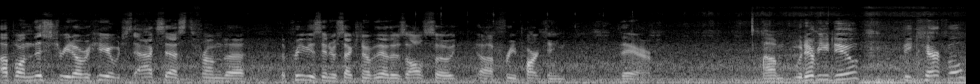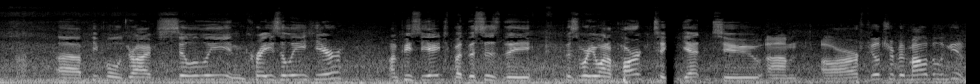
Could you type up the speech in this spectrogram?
up on this street over here, which is accessed from the, the previous intersection over there, there's also uh, free parking there. Um, whatever you do, be careful. Uh, people drive sillily and crazily here on PCH, but this is the this is where you want to park to get to um, our field trip at Malibu Lagoon.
